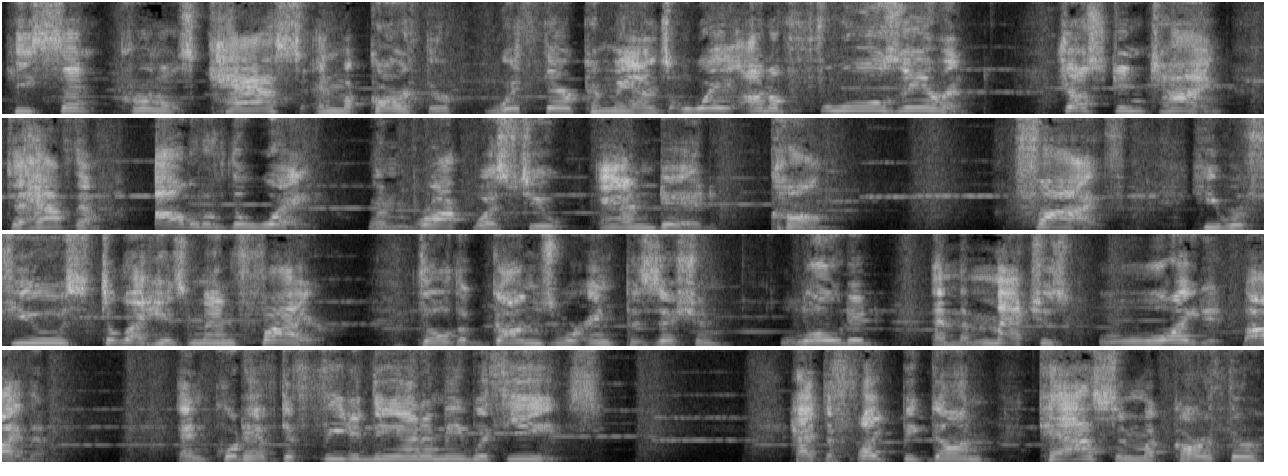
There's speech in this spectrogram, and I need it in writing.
he sent Colonels Cass and McArthur with their commands away on a fool's errand, just in time to have them out of the way when Brock was to, and did, come. Five, he refused to let his men fire, though the guns were in position, loaded, and the matches lighted by them, and could have defeated the enemy with ease. Had the fight begun, Cass and McArthur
